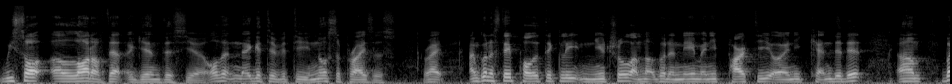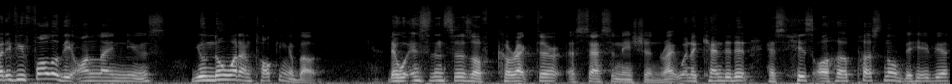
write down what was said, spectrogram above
we saw a lot of that again this year. All that negativity, no surprises right? I'm going to stay politically neutral. I'm not going to name any party or any candidate. Um, but if you follow the online news, you'll know what I'm talking about. There were instances of character assassination, right? When a candidate has his or her personal behavior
